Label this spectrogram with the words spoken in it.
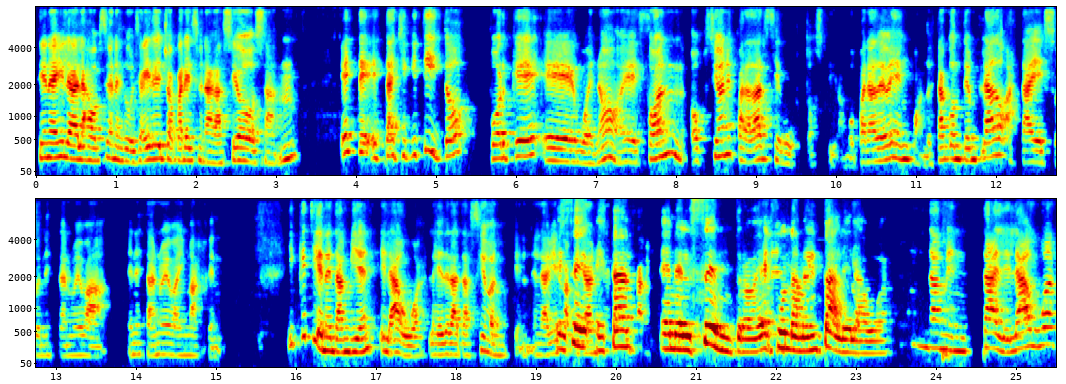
tiene ahí las opciones dulces, ahí de hecho aparece una gaseosa. Este está chiquitito porque, eh, bueno, eh, son opciones para darse gustos, digamos, para de vez en cuando. Está contemplado hasta eso en esta nueva, en esta nueva imagen. ¿Y qué tiene también el agua, la hidratación? En, la vieja está en el centro, es fundamental el, agua. Fundamental el agua.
